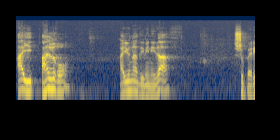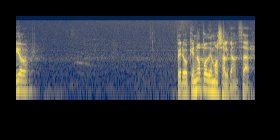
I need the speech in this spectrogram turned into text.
hay algo, hay una divinidad superior pero que no podemos alcanzar.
